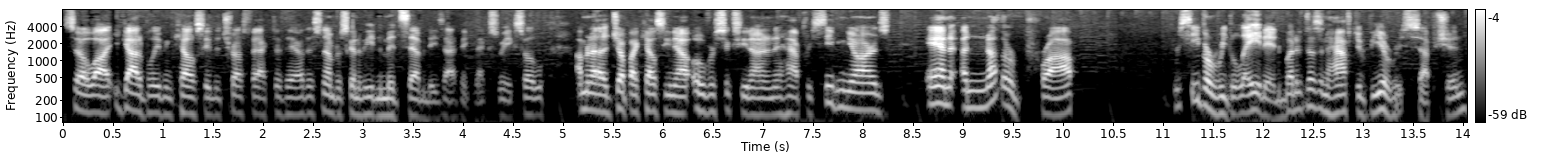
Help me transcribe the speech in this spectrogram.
So uh, you got to believe in Kelce, the trust factor there. This number is going to be in the mid 70s, I think, next week. So I'm going to jump by Kelce now over 69 and a half receiving yards. And another prop, receiver related, but it doesn't have to be a reception.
